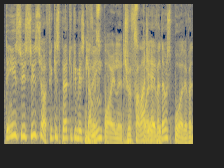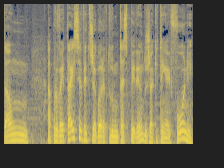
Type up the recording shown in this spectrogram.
tem isso, isso, isso, ó. Fica esperto que mês que Dá um vem. spoiler. A gente vai falar de, Spoiler é, vai do- dar um spoiler, vai dar um. Aproveitar esse evento de agora que todo mundo tá esperando, já que tem iPhone,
